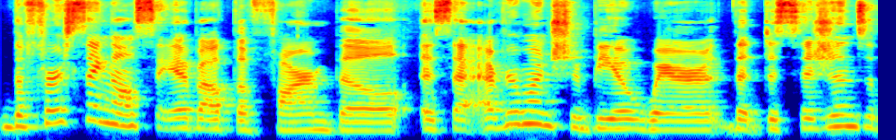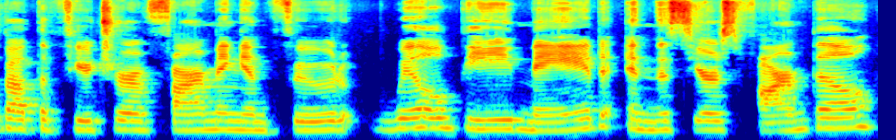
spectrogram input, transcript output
the first thing I'll say about the Farm Bill is that everyone should be aware that decisions about the future of farming and food will be made in this year's Farm Bill.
